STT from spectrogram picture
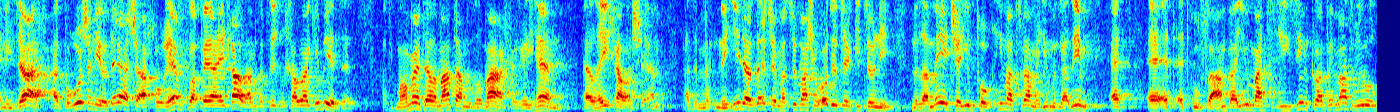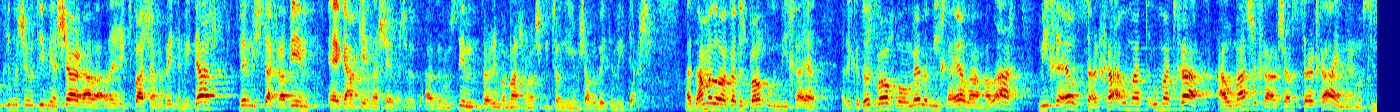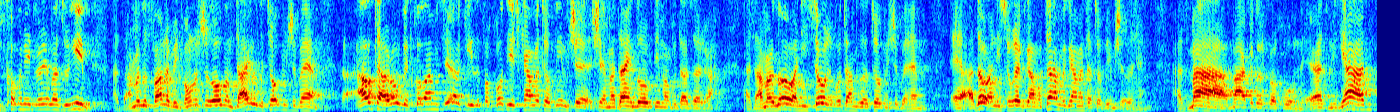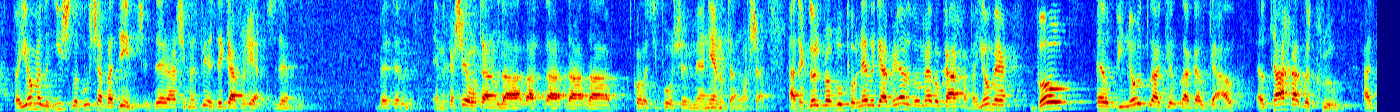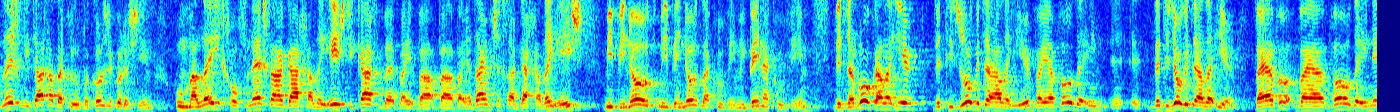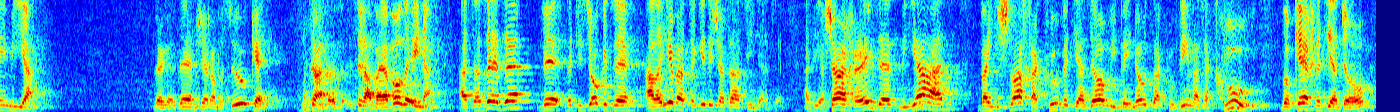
מזרח, אז ברור שאני יודע שאחוריהם כלפי ההיכל, למה אתה צריך בכלל להגיד לי את זה? אז כמו אומרת, אלא מה אתה אמור לומר אחריהם אל היכל השם, אז זה מעיד על זה שהם עשו משהו עוד יותר קיצוני. מלמד שהיו פורעים עצמם, היו מגלים את, אה, את, את גופם, והיו מטריזים כלפי מטה, והיו הולכים לשירותים ישר על, על הרצפה שם בבית המקדש, ומשתחרבים אה, גם כן לשמש. אז, אז הם עושים דברים ממש ממש קיצוניים שם בבית המקדש. אז אמר לו הקדוש ברוך הוא למיכאל. אז הקדוש ברוך הוא אומר למיכאל, המלאך, מיכאל, שרך ומתך, האומה שלך עכשיו שרכה, הם, הם עושים כל מיני דברים הזויים. אז אמר לפניו, ריבונו של עולם, די הוא לטובים שבהם. אל תהרוג את כל עם ישראל, כי לפחות יש כמה טובים ש, שהם עדיין לא עובדים עבודה זרה. אז אמר לו, אני שורף אותם לטובים שבהם. אה, לא, אני שורף גם אותם וגם את הטובים שלהם. אז מה, מה הקדוש ברוך הוא אומר? אז מיד, ויאמר לאיש לבוש הבדים, שזה רש"י מסביר, זה גבריאל, שזה בעצם מקשר אותנו לכל הסיפור שמעניין אותנו עכשיו. אז הקדוש ברוך הוא פונה לגבריאל ואומר לו ככה, ויאמר בוא אל בינות לגלגל, אל תחת לכרוב, אז לך מתחת לכרוב בקודש הקודשים, ומלא חופניך גחלי אש, תיקח בידיים שלך גחלי אש, מבינות, מבינות לכרובים, מבין הכרובים, וזרוק על העיר, ותזרוק את זה על העיר, ויבוא, לעין, ותזרוק את זה על העיר, ויבוא, ויבוא לעיני מיד. רגע, זה המשך הפסוק, כן. סליחה, ויבוא לעיניו. אז תעשה את זה ו- ותזרוק את זה על העיר ואז תגיד לי שאתה עשית את זה. אז ישר אחרי זה מיד וישלח הכרוב את ידו מבינות לכרובים, אז הכרוב לוקח את ידו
